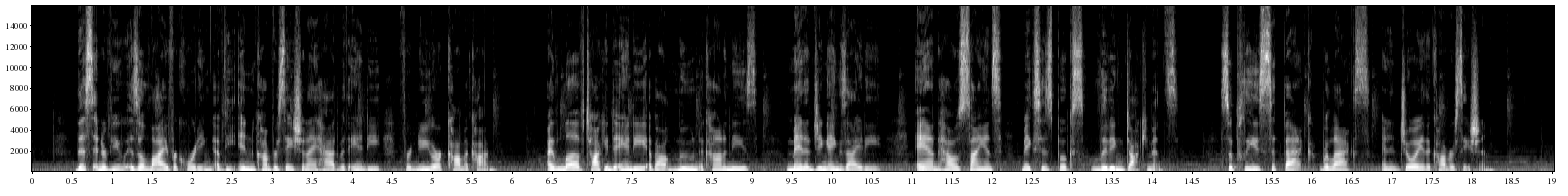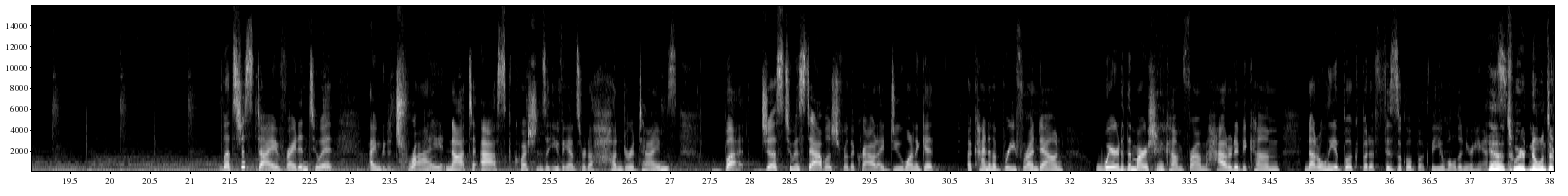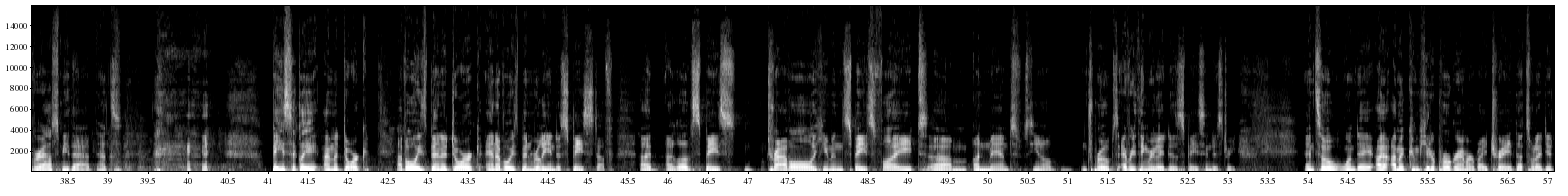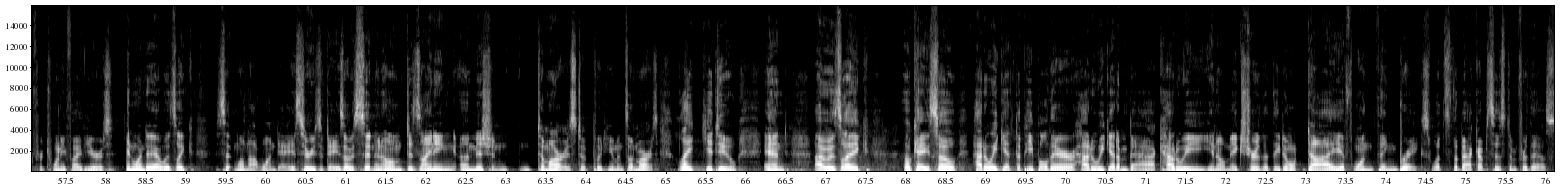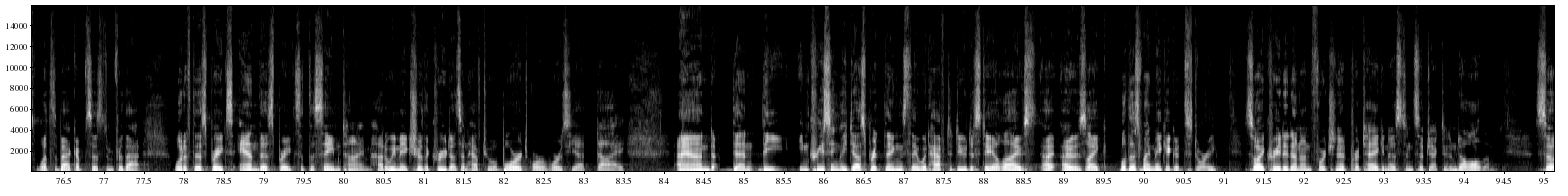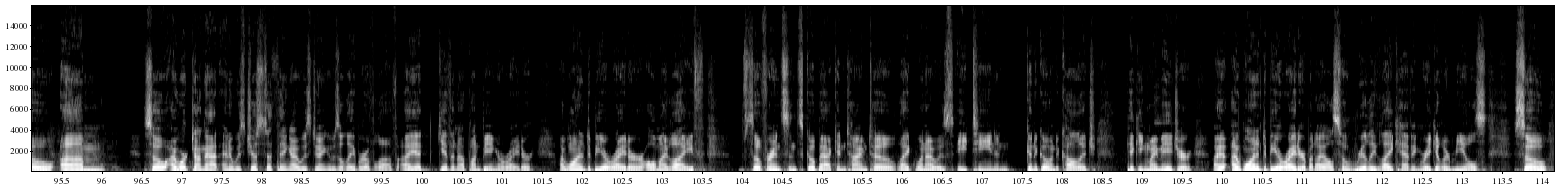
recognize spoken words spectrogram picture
This interview is a live recording of the in conversation I had with Andy for New York Comic Con. I love talking to Andy about moon economies, managing anxiety, and how science makes his books living documents. So please sit back, relax, and enjoy the conversation. Let's just dive right into it. I'm going to try not to ask questions that you've answered a hundred times, but just to establish for the crowd, I do want to get a kind of a brief rundown where did The Martian come from? How did it become not only a book, but a physical book that you hold in your hands? Yeah, that's weird. No one's ever asked me that. That's. Basically, I'm a dork. I've always been a dork, and I've always been really into space stuff. I, I love space travel, human space flight, um, unmanned, you know, probes, everything related to the space industry. And so one day, I, am a computer programmer by trade. That's what I did for 25 years. And one day I was like, sit, well, not one day, a series of days, I was sitting at home designing a mission to Mars to put humans on Mars, like you do. And I was like, okay, so how do we get the people there? How do we get them back? How do we, you know, make sure that they don't die if one thing breaks? What's the backup system for this? What's the backup system for that? What if this breaks and this breaks at the same time? How do we make sure the crew doesn't have to abort or worse yet, die? And then the increasingly desperate things they would have to do to stay alive, I, I, was like, well, this might make a good story. So I created an unfortunate protagonist and subjected him to all of them. So, um, so I worked on that, and it was just a thing I was doing. It was a labor of love. I had given up on being a writer. I wanted to be a writer all my life. So, for instance, go back in time to like when I was 18 and going to go into college picking my major, I, I, wanted to be a writer, but I also really like having regular meals. So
